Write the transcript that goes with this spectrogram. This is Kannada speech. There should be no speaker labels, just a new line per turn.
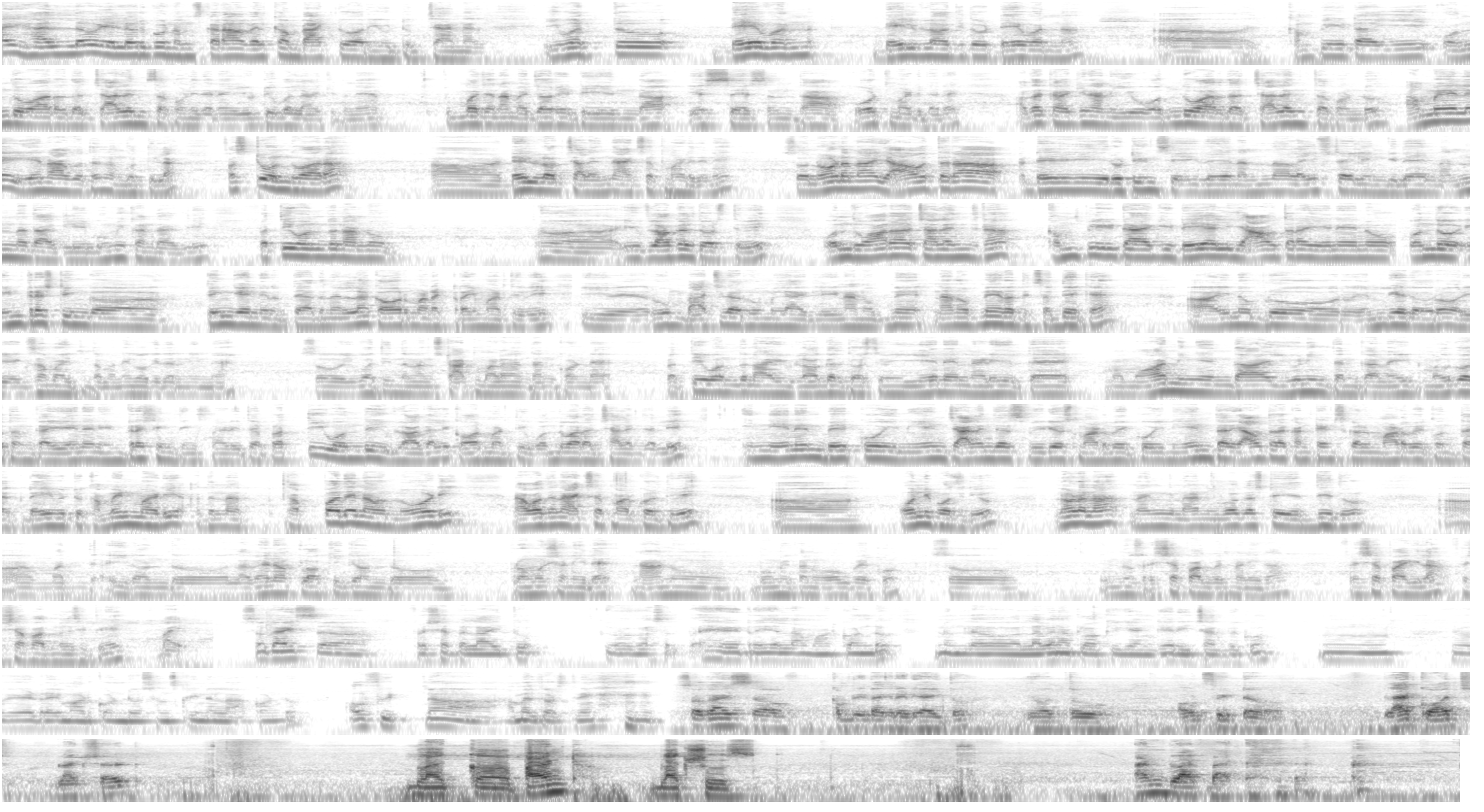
ಹಾಯ್ ಹಲೋ ಎಲ್ಲರಿಗೂ ನಮಸ್ಕಾರ. Welcome back to our YouTube channel ಇವತ್ತು ಡೇ ಒನ್ ಡೈಲಿ ವ್ಲಾಗ್ ಇದು ಡೇ ಒನ್ನ ಕಂಪ್ಲೀಟಾಗಿ ಒಂದು ವಾರದ ಚಾಲೆಂಜ್ ತಗೊಂಡಿದ್ದೇನೆ ಯೂಟ್ಯೂಬಲ್ಲಿ ಹಾಕಿದ್ದೇನೆ. ತುಂಬ ಜನ ಮೆಜಾರಿಟಿಯಿಂದ ಎಸ್ ಎಸ್ ಅಂತ ವೋಟ್ ಮಾಡಿದ್ದಾರೆ. ಅದಕ್ಕಾಗಿ ನಾನು ಈ ಒಂದು ವಾರದ ಚಾಲೆಂಜ್ ತಗೊಂಡು, ಆಮೇಲೆ ಏನಾಗುತ್ತೆ ನಂಗೆ ಗೊತ್ತಿಲ್ಲ. ಫಸ್ಟು ಒಂದು ವಾರ ಡೈಲಿ ವ್ಲಾಗ್ ಚಾಲೆಂಜ್ನ ಆಕ್ಸೆಪ್ಟ್ ಮಾಡಿದ್ದೀನಿ. ಸೊ ನೋಡೋಣ ಯಾವ ಥರ ಡೈಲಿ ರುಟೀನ್ಸ್ ಇದೆ, ನನ್ನ ಲೈಫ್ ಸ್ಟೈಲ್ ಹೆಂಗಿದೆ, ನನ್ನದಾಗಲಿ, ಭೂಮಿಕಂದಾಗಲಿ. ಪ್ರತಿಯೊಂದು ನಾನು ಈ ವ್ಲಾಗಲ್ಲಿ ತೋರಿಸ್ತೀವಿ. ಒಂದು ವಾರ ಚಾಲೆಂಜ್ನ ಕಂಪ್ಲೀಟಾಗಿ ಡೇಯಲ್ಲಿ ಯಾವ ಥರ ಏನೇನು ಒಂದು ಇಂಟ್ರೆಸ್ಟಿಂಗ್ ಥಿಂಗ್ ಏನಿರುತ್ತೆ, ಅದನ್ನೆಲ್ಲ ಕವರ್ ಮಾಡೋಕ್ಕೆ ಟ್ರೈ ಮಾಡ್ತೀವಿ. ಈ ರೂಮ್ ಬ್ಯಾಚುಲರ್ ರೂಮಲ್ಲೇ ಆಗಲಿ, ನಾನು ಒಬ್ಬನೇ ನಾನು ಒಬ್ಬನೇ ಇರೋದಕ್ಕೆ ಸದ್ಯಕ್ಕೆ. ಇನ್ನೊಬ್ಬರು ಅವರು ಎಂ ಬಿ ಎದವರು ಅವ್ರಿಗೆ ಎಕ್ಸಾಮ್ ಆಯ್ತು ಅಂತ ಮನೆಗೆ ಹೋಗಿದ್ದಾರೆ ನಿನ್ನೆ. ಸೊ ಇವತ್ತಿಂದ ನಾನು ಸ್ಟಾರ್ಟ್ ಮಾಡೋಣ ಅಂತ ಅಂದ್ಕೊಂಡೆ ಪ್ರತಿಯೊಂದು ನಾವು ಈ ವ್ಲಾಗಲ್ಲಿ ತೋರಿಸ್ತೀವಿ, ಏನೇನು ನಡೆಯುತ್ತೆ ಮಾರ್ನಿಂಗಿಂದ ಈವ್ನಿಂಗ್ ತನಕ ನೈಟ್ ಮಲಗೋ ತನಕ ಏನೇನು ಇಂಟ್ರೆಸ್ಟಿಂಗ್ ಥಿಂಗ್ಸ್ ನಡೆಯುತ್ತೆ, ಪ್ರತಿಯೊಂದು ಈ ವ್ಲಾಗಲ್ಲಿ ಕವರ್ ಮಾಡ್ತೀವಿ ಒಂದು ವಾರ ಚಾಲೆಂಜಲ್ಲಿ ಇನ್ನೇನೇನು ಬೇಕು, ಇನ್ನೇನು ಚಾಲೆಂಜಸ್ ವೀಡಿಯೋಸ್ ಮಾಡಬೇಕು, ಇನ್ನೇನು ಥರ ಯಾವ ಥರ ಕಂಟೆಂಟ್ಸ್ಗಳು ಮಾಡಬೇಕು ಅಂತ ದಯವಿಟ್ಟು ಕಮೆಂಟ್ ಮಾಡಿ, ಅದನ್ನು ತಪ್ಪದೇ ನಾವು ನೋಡಿ, ನಾವು ಅದನ್ನು ಆಕ್ಸೆಪ್ಟ್ ಮಾಡ್ಕೊಳ್ತೀವಿ. ಓನ್ಲಿ ಪಾಸಿಟಿವ್ ನೋಡೋಣ, ನಂಗೆ ನಾನು ಇವಾಗಷ್ಟೇ ಎದ್ದಿದ್ದು ಮದ್ ಈಗ ಒಂದು ಲೆವೆನ್ ಓ ಕ್ಲಾಕಿಗೆ ಒಂದು ಪ್ರಮೋಷನ್ ಇದೆ. ನಾನು ಭೂಮಿಕನು ಹೋಗಬೇಕು. ಸೊ ಇನ್ನೂ ಫ್ರೆಶ್ ಅಪ್ ಆಗಬೇಕು ನಾನೀಗ. ಫ್ರೆಶ್ ಅಪ್ ಆಗಿಲ್ಲ. ಫ್ರೆಶ್ ಅಪ್ ಆದಮೇಲೆ ಸಿಗ್ತೀನಿ. Bye so guys fresh up ಎಲ್ಲ ಆಯಿತು. ಇವಾಗ ಸ್ವಲ್ಪ ಹೇರ್ ಡ್ರೈ ಎಲ್ಲ ಮಾಡಿಕೊಂಡು ಇನ್ನೊಂದು ಲೆವೆನ್ ಓ ಕ್ಲಾಕಿಗೆ ಹಂಗೆ ರೀಚ್ ಆಗಬೇಕು. ಇವಾಗ ಹೇರ್ ಡ್ರೈ ಮಾಡಿಕೊಂಡು ಸನ್ಸ್ಕ್ರೀನ್ ಎಲ್ಲ ಹಾಕ್ಕೊಂಡು ಔಟ್ಫಿಟ್ನ ಆಮೇಲೆ ತೋರಿಸ್ತೀನಿ. ಸೊ ಗೈಸ್ ಕಂಪ್ಲೀಟಾಗಿ ರೆಡಿ ಆಯಿತು. ಇವತ್ತು outfit black watch black shirt black pant black shoes and black bag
